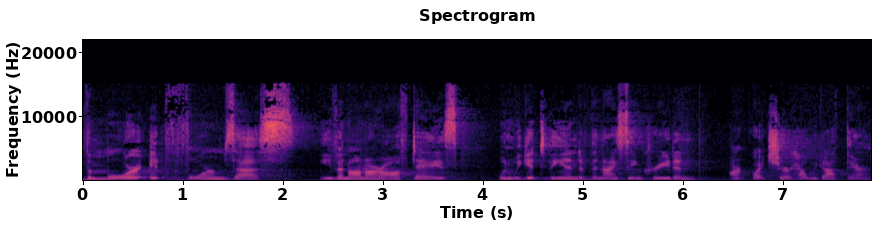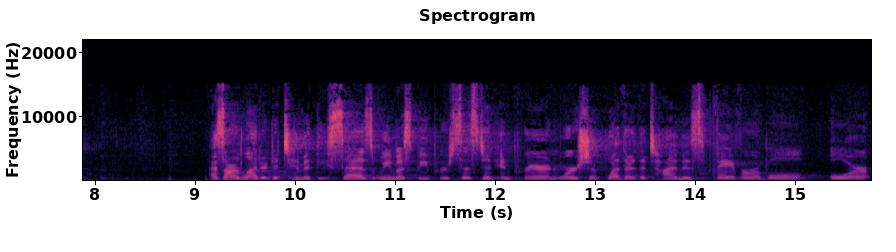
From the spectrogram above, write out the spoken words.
the more it forms us, even on our off days when we get to the end of the Nicene Creed and aren't quite sure how we got there. As our letter to Timothy says, we must be persistent in prayer and worship, whether the time is favorable or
